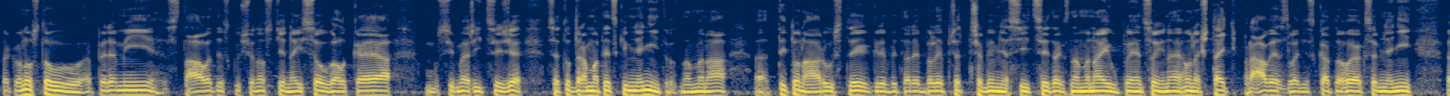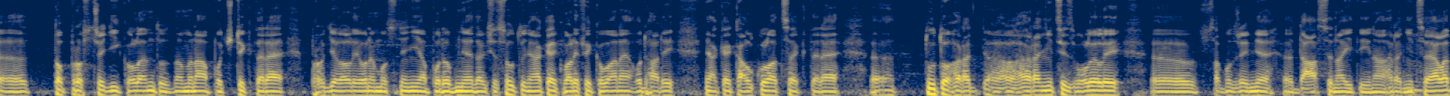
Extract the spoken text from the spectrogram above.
Tak ono s tou epidemí stále ty zkušenosti nejsou velké a musíme říci, že se to dramaticky mění. To znamená, tyto nárůsty, kdyby tady byly před třemi měsíci, tak znamenají úplně něco jiného než teď právě z hlediska toho, jak se mění to prostředí kolem, to znamená počty, které prodělali onemocnění a podobně, takže jsou tu nějaké kvalifikované odhady, nějaké kalkulace, které eh, tuto hra, hranici zvolili. Samozřejmě dá se najít jiná hranice, hmm. ale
